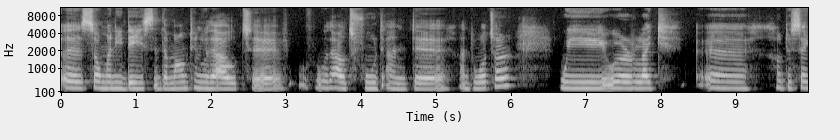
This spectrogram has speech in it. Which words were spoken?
uh, so many days in the mountain without uh, without food and uh, and water we were like uh, how to say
